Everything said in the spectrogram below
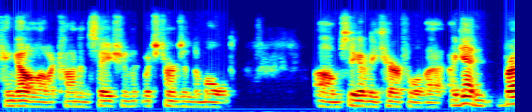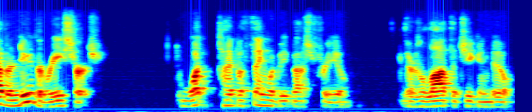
can get a lot of condensation, which turns into mold. Um, so you got to be careful of that. Again, brethren, do the research. What type of thing would be best for you? There's a lot that you can do.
